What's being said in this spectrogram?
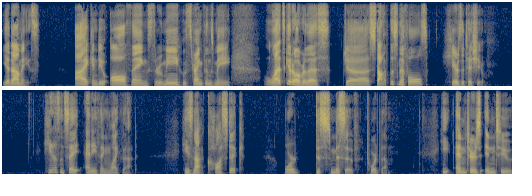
you dummies, I can do all things through me who strengthens me. Let's get over this. Just stop the sniffles. Here's a tissue. He doesn't say anything like that. He's not caustic or dismissive toward them. He enters into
